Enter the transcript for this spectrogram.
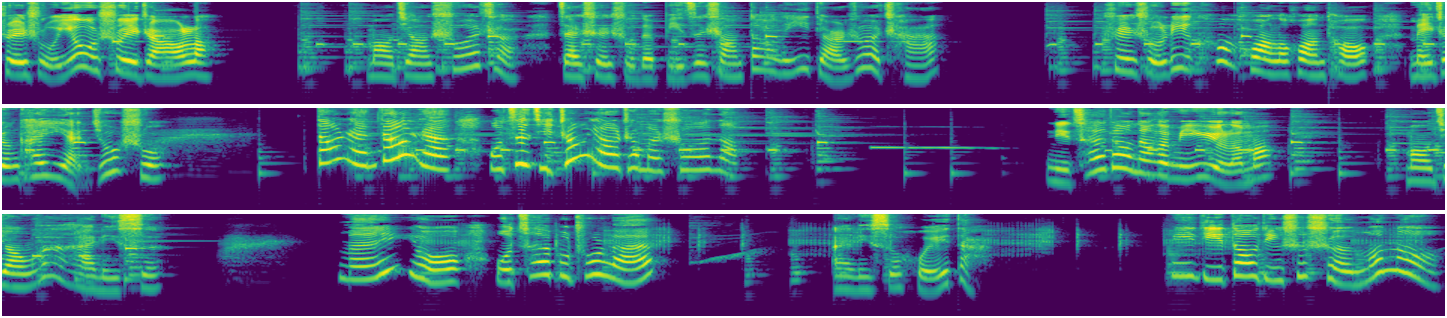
睡鼠又睡着了，帽匠说着，在睡鼠的鼻子上倒了一点热茶。睡鼠立刻晃了晃头，没睁开眼就说：“当然，当然，我自己正要这么说呢。”你猜到那个谜语了吗？猫匠问爱丽丝。“没有，我猜不出来。”爱丽丝回答。“谜底到底是什么呢？”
